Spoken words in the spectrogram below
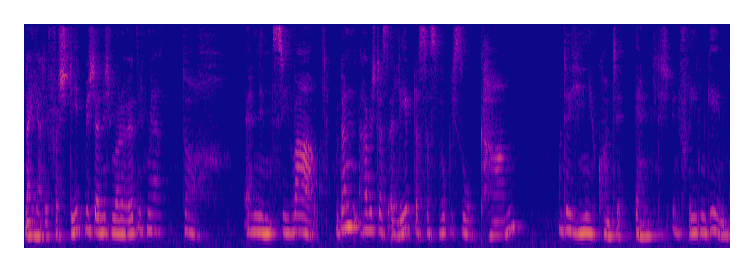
naja, der versteht mich ja nicht mehr oder hört nicht mehr. Doch, er nimmt sie wahr. Und dann habe ich das erlebt, dass das wirklich so kam. Und derjenige konnte endlich in Frieden gehen.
